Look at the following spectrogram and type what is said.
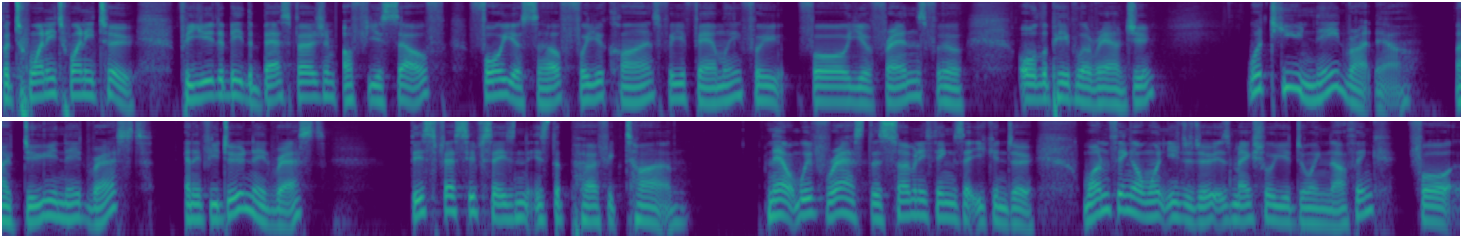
for 2022 for you to be the best version of yourself for yourself for your clients for your family for for your friends for all the people around you what do you need right now? Like do you need rest? And if you do need rest this festive season is the perfect time. Now, with rest, there's so many things that you can do. One thing I want you to do is make sure you're doing nothing for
